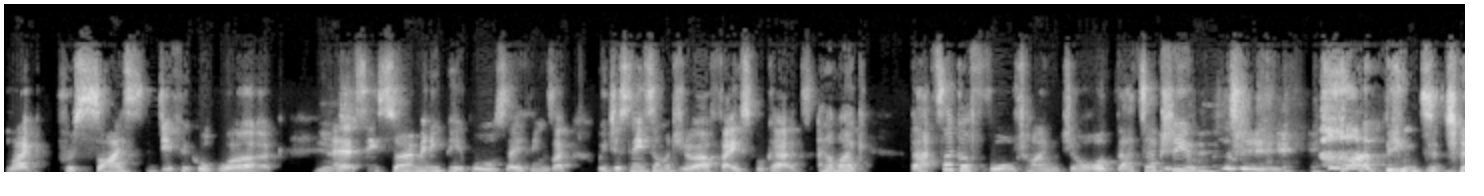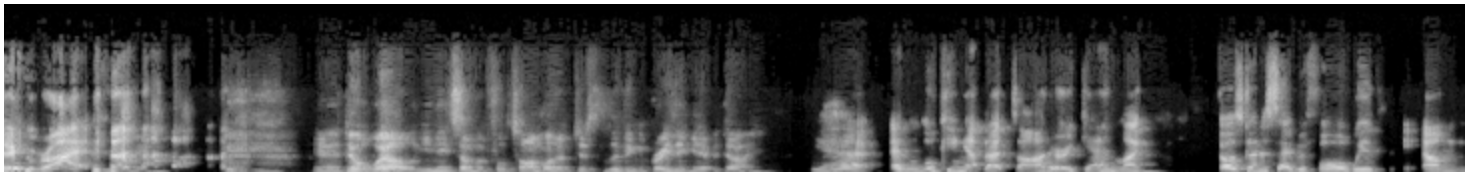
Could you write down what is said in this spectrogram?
like precise difficult work and i see so many people say things like we just need someone to do our facebook ads. And i'm like that's like a full-time job. That's actually a really hard thing to do right? Yeah. yeah, do it well, and you need someone full time on it, just living and breathing every day. yeah and looking at that data again like i was going to say before with um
